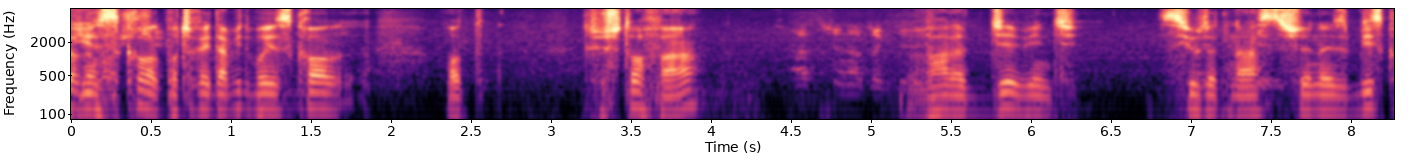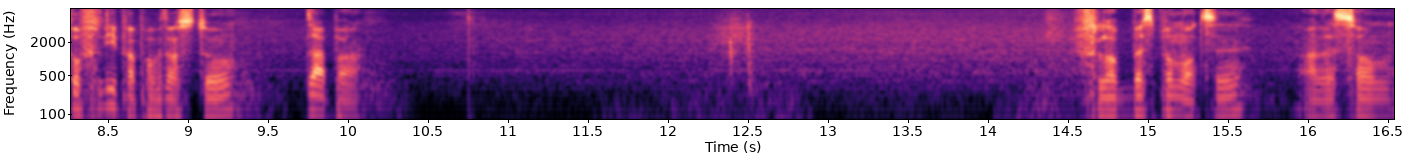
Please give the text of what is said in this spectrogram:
e. Jest kol, poczekaj Dawid, bo jest kol od Krzysztofa. Walet 9, Siutet na Astrzy, no jest blisko flipa po prostu. Zapa. Flop bez pomocy, ale są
